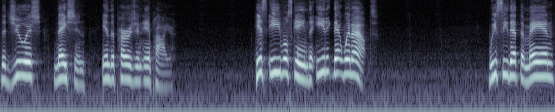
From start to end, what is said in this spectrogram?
the Jewish nation in the Persian Empire. His evil scheme, the edict that went out, we see that the man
